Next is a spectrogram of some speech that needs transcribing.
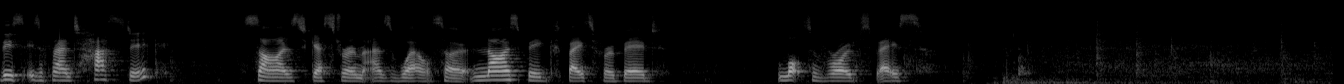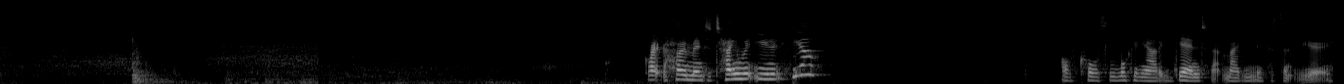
This is a fantastic sized guest room as well. So nice big space for a bed, lots of robe space. Great home entertainment unit here of course looking out again to that magnificent view.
